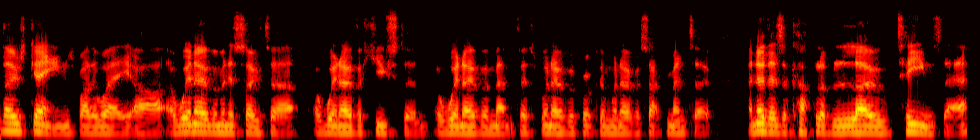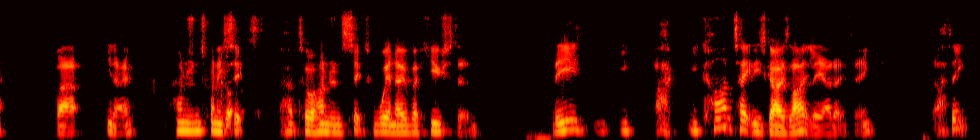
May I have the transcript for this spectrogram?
Those games, by the way, are a win over Minnesota, a win over Houston, a win over Memphis, win over Brooklyn, win over Sacramento. I know there's a couple of low teams there, but you know, 126 to 106 win over Houston. These you, uh, you can't take these guys lightly. I don't think. I think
